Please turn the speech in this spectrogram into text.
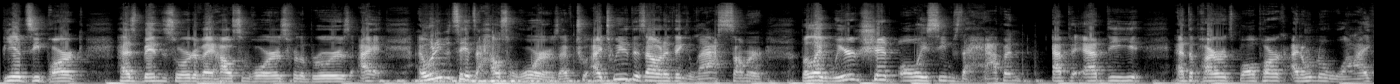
PNC Park has been sort of a house of horrors for the Brewers. I I wouldn't even say it's a house of horrors. I've I tweeted this out I think last summer, but like weird shit always seems to happen at the at the at the Pirates ballpark. I don't know why,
